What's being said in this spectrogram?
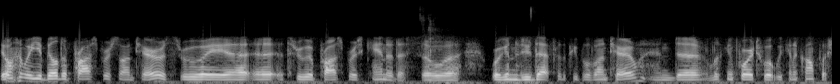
the only way you build a prosperous Ontario is through a uh, uh, through a prosperous Canada. So uh, we're going to do that for the people of Ontario, and uh, looking forward to what we can accomplish.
